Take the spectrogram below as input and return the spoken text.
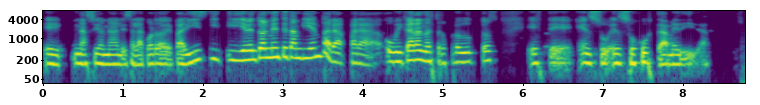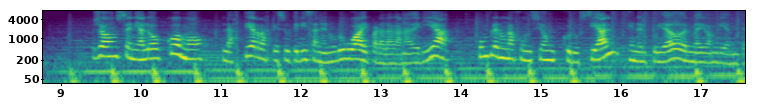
eh, nacionales al Acuerdo de París y, eventualmente también para, para, ubicar a nuestros productos este, en, su, en su justa medida. John señaló cómo las tierras que se utilizan en Uruguay para la ganadería cumplen una función crucial en el cuidado del medio ambiente.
